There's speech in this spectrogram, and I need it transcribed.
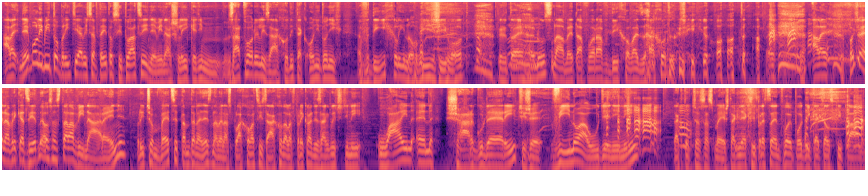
Ale neboli by to Briti, aby sa v tejto situácii nevynašli, keď im zatvorili záchody, tak oni do nich vdýchli nový život. že to je hnusná metafora vdýchovať záchodu život. Ale, ale počúvaj, napríklad z jedného sa stala vináreň, pričom WC tam teda neznamená splachovací záchod, ale v preklade z angličtiny wine and charcuterie, čiže víno a údeniny. Tak to, čo sa smeješ, tak nejak si predstavím tvoj podnikateľský plán.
